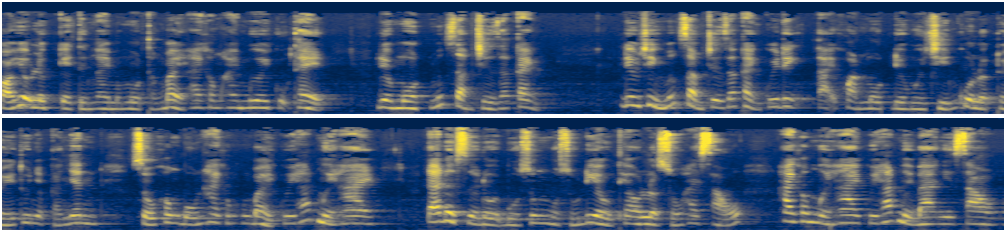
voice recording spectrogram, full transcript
có hiệu lực kể từ ngày 1 tháng 7 2020 cụ thể. Điều 1 Mức giảm trừ gia cảnh Điều chỉnh mức giảm trừ gia cảnh quy định tại khoản 1 điều 19 của Luật thuế thu nhập cá nhân số 04/2007 QH12 đã được sửa đổi bổ sung một số điều theo Luật số 26 2012 QH13 như sau.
